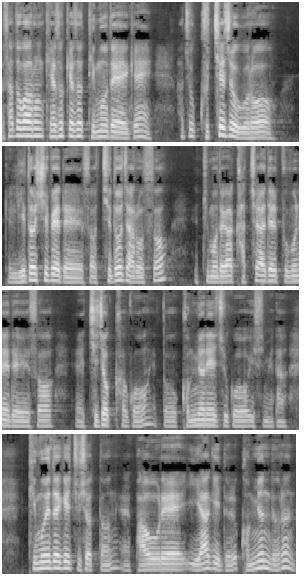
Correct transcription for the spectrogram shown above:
사도 바울은 계속해서 디모데에게 아주 구체적으로 리더십에 대해서 지도자로서 디모데가 갖춰야 될 부분에 대해서 지적하고 또 건면해 주고 있습니다. 디모데에게 주셨던 바울의 이야기들, 건면들은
